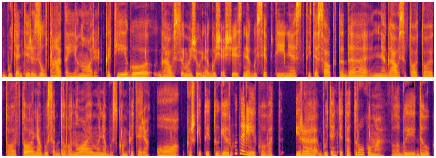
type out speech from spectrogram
būtent į rezultatą jie nori, kad jeigu gausi mažiau negu šešis, negu septynės, tai tiesiog tada negausi to, to, to ir to, nebus apdovanojimų, nebus kompiuterio, o kažkaip tai tų gerų dalykų, vat, yra būtent į tą trūkumą labai daug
